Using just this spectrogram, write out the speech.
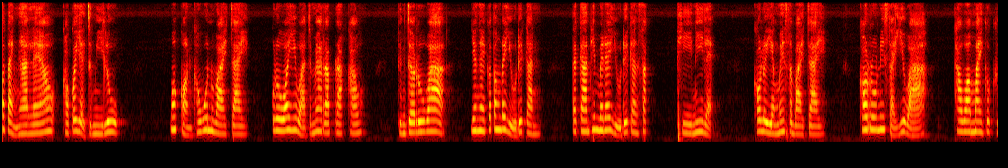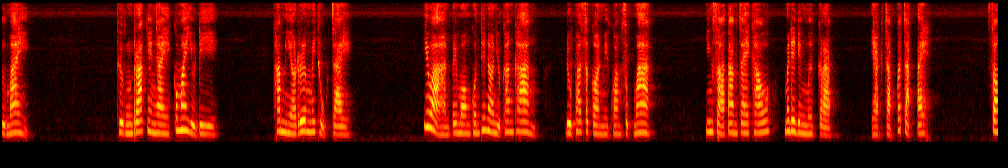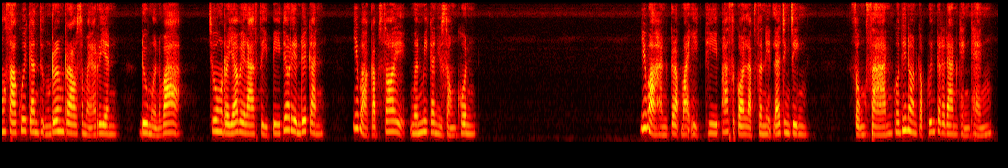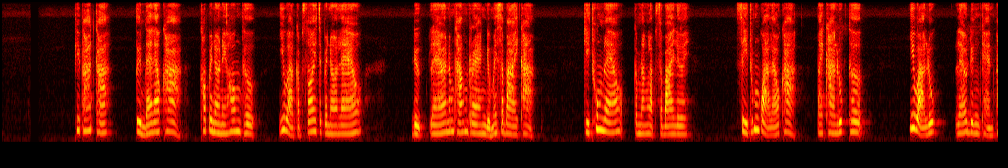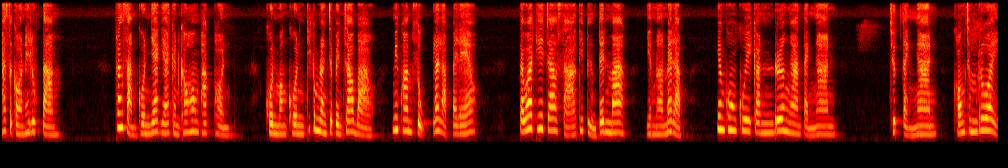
อแต่งงานแล้วเขาก็อยากจะมีลูก เมื่อก่อนเขาวุ่นวายใจ กลัวว่ายี่หวาจะไม่รับรักเขา ถึงจะรู้ว่า ยังไงก็ต้องได้อยู่ด้วยกัน แต่การที่ไม่ได้อยู่ด้วยกันสักทีนี่แหละ เขาเลยยังไม่สบายใจ เขารู้นิสัยยี่หวา ถ้าว่าไม่ก็คือไม่ ถึงรักยังไงก็ไม่อยู่ดี ถ้ามีเรื่องไม่ถูกใจ ยี่หว่าหันไปมองคนที่นอนอยู่ข้างๆ ดูภัสกรมีความสุขมากยิงสาวตามใจเขาไม่ได้ดึงมือกลับ อยากจับก็จับไป สองสาวคุยกันถึงเรื่องราวสมัยเรียน ดูเหมือนว่า ช่วงระยะเวลาสี่ปีที่เรียนด้วยกัน ยี่หว่ากับสร้อยเหมือนมีกันอยู่สองคน ยี่หว่าหันกลับมาอีกทีภาสกรหลับสนิทแล้วจริง ๆ สงสารคนที่นอนกับพื้นกระดานแข็งๆ พี่พาดคะ ตื่นได้แล้วค่ะ เข้าไปนอนในห้องเถอะ ยี่หว่ากับสร้อยจะไปนอนแล้ว ดึกแล้วน้ำค้างแรงเดี๋ยวไม่สบายค่ะ กี่ทุ่มแล้วกำลังหลับสบายเลย สี่ทุ่มกว่าแล้วค่ะ ไปค่ะลุกเถอะ ยี่หว่าลุกแล้วดึงแขนภาสกรให้ลุกตาม ทั้งสามคนแยกย้ายกันเข้าห้องพักผ่อน คนบางคนที่กำลังจะเป็นเจ้าบ่าว มีความสุขและหลับไปแล้ว แต่ว่าที่เจ้าสาวที่ตื่นเต้นมาก ยังนอนไม่หลับ ยังคงคุยกันเรื่องงานแต่งงาน ชุดแต่งงานของชำร่วย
